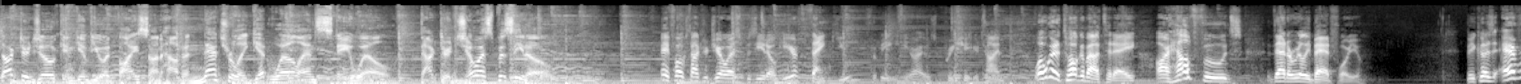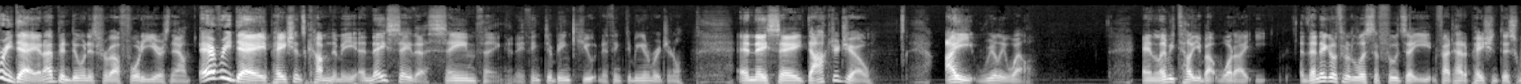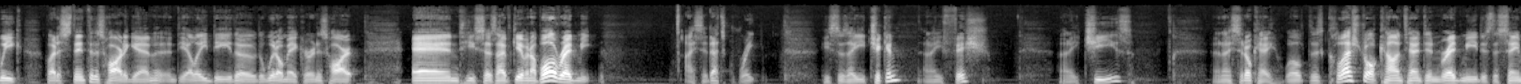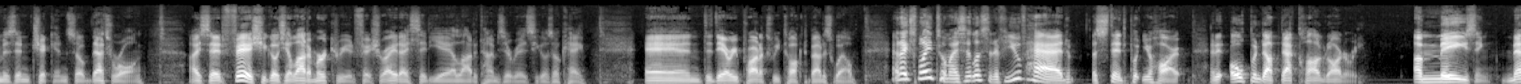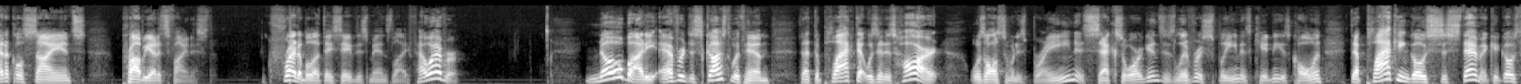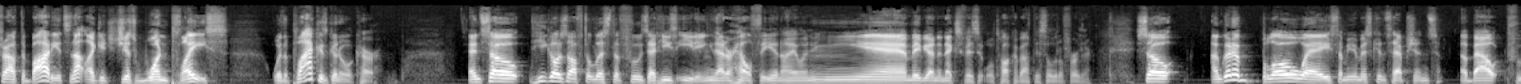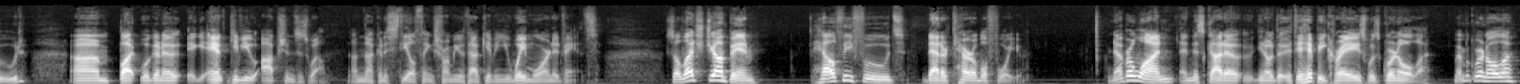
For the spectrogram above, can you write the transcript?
Dr. Joe can give you advice on how to naturally get well and stay well. Dr. Joe Esposito. Hey, folks, Dr. Joe Esposito here. Thank you for being here. I always appreciate your time. What we're going to talk about today are health foods that are really bad for you. Because every day, and I've been doing this for about 40 years now, every day patients come to me and they say the same thing. And they think they're being cute and they think they're being original. And they say, Dr. Joe, I eat really well. And let me tell you about what I eat. And then they go through the list of foods they eat. In fact, I had a patient this week who had a stent in his heart again, the LAD, the, the widowmaker in his heart. And he says, I've given up all red meat. I said, That's great. He says, I eat chicken, and I eat fish, and I eat cheese. And I said, Okay, well, the cholesterol content in red meat is the same as in chicken, so that's wrong. I said, Fish. He goes, Yeah, a lot of mercury in fish, right? I said, Yeah, a lot of times there is. He goes, Okay and the dairy products we talked about as well. And I explained to him, I said, listen, if you've had a stent put in your heart and it opened up that clogged artery, amazing. Medical science, probably at its finest. Incredible that they saved this man's life. However, nobody ever discussed with him that the plaque that was in his heart was also in his brain, his sex organs, his liver, his spleen, his kidney, his colon. That plaquing goes systemic, it goes throughout the body. It's not like it's just one place where the plaque is going to occur. And so he goes off the list of foods that he's eating that are healthy. And I went, yeah, maybe on the next visit we'll talk about this a little further. So I'm going to blow away some of your misconceptions about food, um, but we're going to give you options as well. I'm not going to steal things from you without giving you way more in advance. So let's jump in. Healthy foods that are terrible for you. Number one, and this got a, you know, the, the hippie craze was granola. Remember granola?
